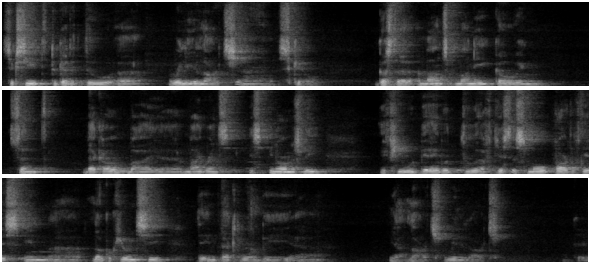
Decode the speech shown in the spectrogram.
succeed to get it to uh, really a large uh, scale, because the amounts of money going sent back home by uh, migrants is enormously. If you would be able to have just a small part of this in uh, local currency, the impact will be uh, yeah large, really large. Okay.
